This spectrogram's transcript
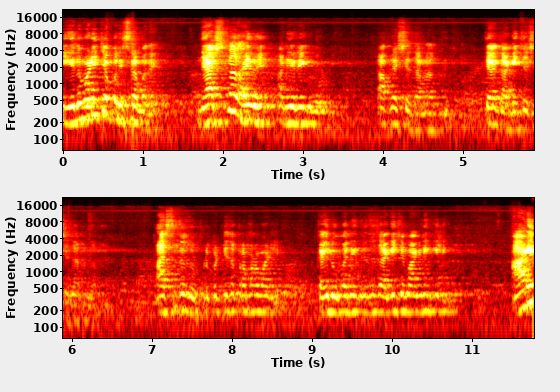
की येलवडीच्या परिसरामध्ये नॅशनल हायवे आणि रिंग रोड आपल्या शेजारला त्या जागेच्या शेजारला. आज तिथं झोपडपट्टीचं प्रमाण वाढले. काही लोकांनी तिथं जागेची मागणी केली. आणि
